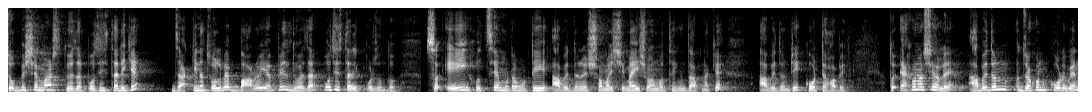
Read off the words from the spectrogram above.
চব্বিশে মার্চ দুই হাজার পঁচিশ তারিখে, যা কিনা চলবে বারোই এপ্রিল দু হাজার পঁচিশ তারিখ পর্যন্ত। সো এই হচ্ছে মোটামুটি আবেদনের সময়সীমা। এই সময়ের মধ্যে কিন্তু আপনাকে আবেদনটি করতে হবে। তো এখন আসি হলে আবেদন যখন করবেন,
